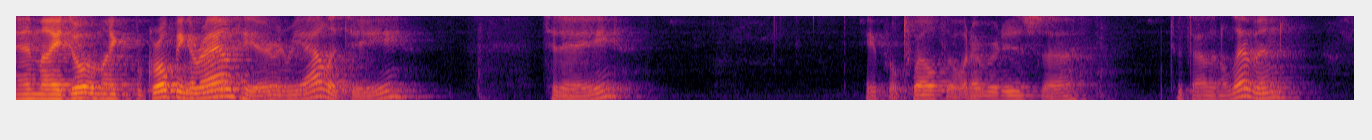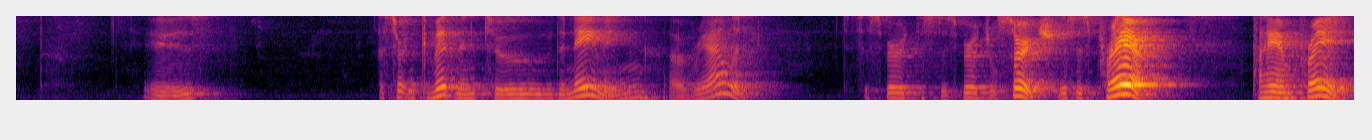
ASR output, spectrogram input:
and my, my groping around here in reality today, April 12th or whatever it is, uh, 2011, is a certain commitment to the naming of reality. A spirit, this is a spiritual search. This is prayer. I am praying.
